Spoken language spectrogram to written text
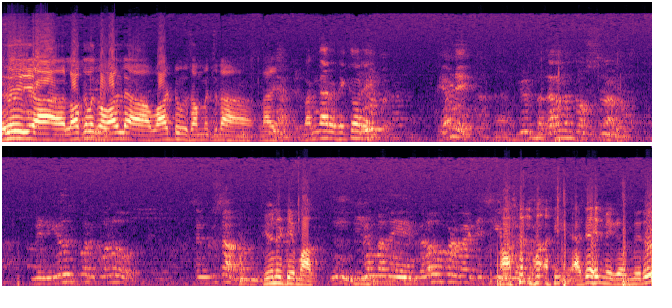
ఇది ఆ లోకల్గా వాళ్ళే ఆ వార్డుకు సంబంధించిన నాయకులు. బంగారం రికవరీ ఏమండి? మీరు ప్రధానమంత్రి వస్తున్నారు. మీ నియోజకవర్గంలో శంకుస్థాపన ఉంది. యూనిటీ మాల్ అదే మీకు మీరు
